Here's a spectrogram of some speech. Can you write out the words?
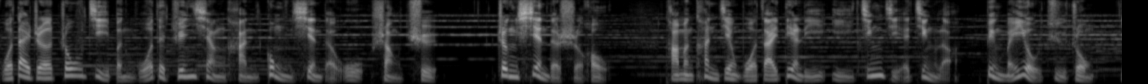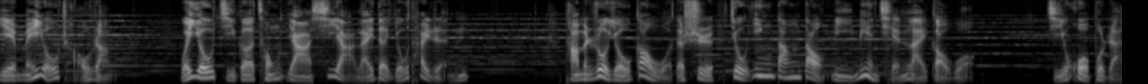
我带着周记本国的捐项和贡献的物上去，正献的时候，他们看见我在殿里已经洁净了，并没有聚众，也没有吵嚷，唯有几个从亚细亚来的犹太人。他们若有告我的事，就应当到你面前来告我；即或不然，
